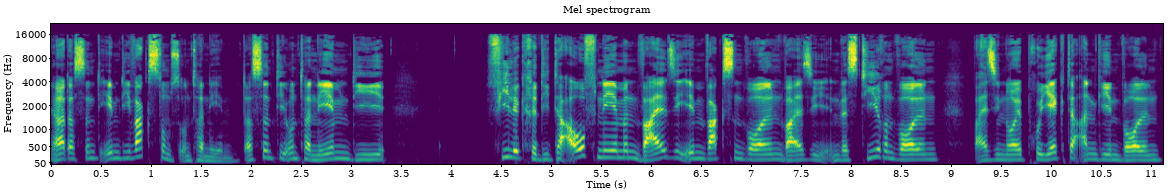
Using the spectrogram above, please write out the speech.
Ja, das sind eben die Wachstumsunternehmen. Das sind die Unternehmen, die viele Kredite aufnehmen, weil sie eben wachsen wollen, weil sie investieren wollen, weil sie neue Projekte angehen wollen.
